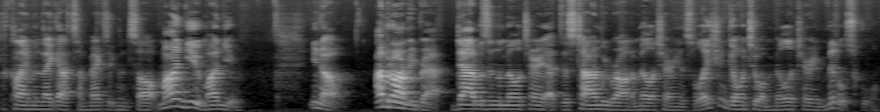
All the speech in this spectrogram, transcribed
claiming they got some Mexican salt. Mind you, mind you, you know. I'm an army brat. Dad was in the military at this time. We were on a military installation, going to a military middle school.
